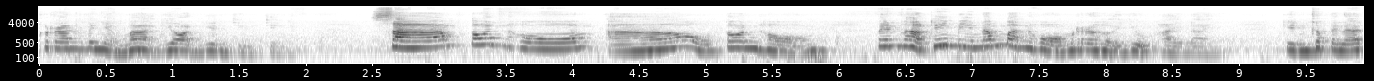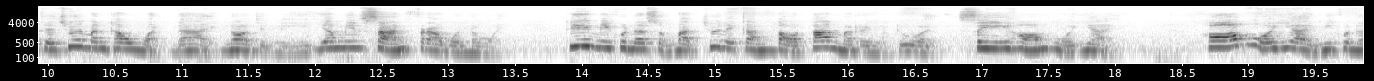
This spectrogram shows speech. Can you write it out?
ครรภ์เป็นอย่างมากยอดเยี่ยมจริงๆ 3. ต้นหอม อ้าว ต้นหอม เป็นผักที่มีน้ำมันหอมระเหยอยู่ภายใน กินเข้าไปแล้วจะช่วยบรรเทาหวัดได้ นอกจากนี้ยังมีสารฟลาโวนอยด์ที่มีคุณสมบัติช่วยในการต่อต้านมะเร็งด้วย 4. หอมหัวใหญ่ หอมหัวใหญ่มีคุณ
